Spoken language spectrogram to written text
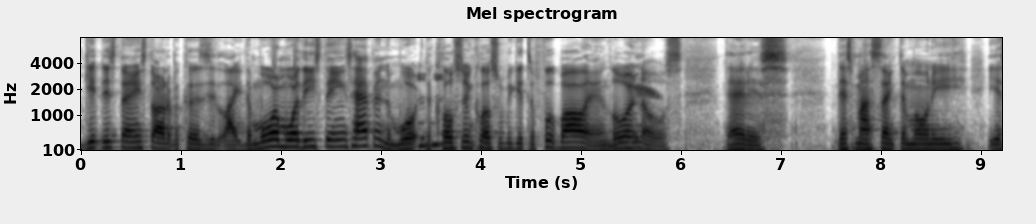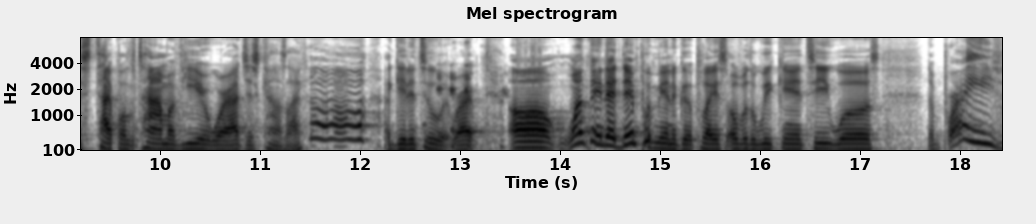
get this thing started because it, like the more and more these things happen, the more mm-hmm. the closer and closer we get to football, and Lord yeah. knows that is that's my sanctimony. It's type of time of year where I just kind of like, oh, I get into it, right? um, one thing that didn't put me in a good place over the weekend, T, was the Braves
